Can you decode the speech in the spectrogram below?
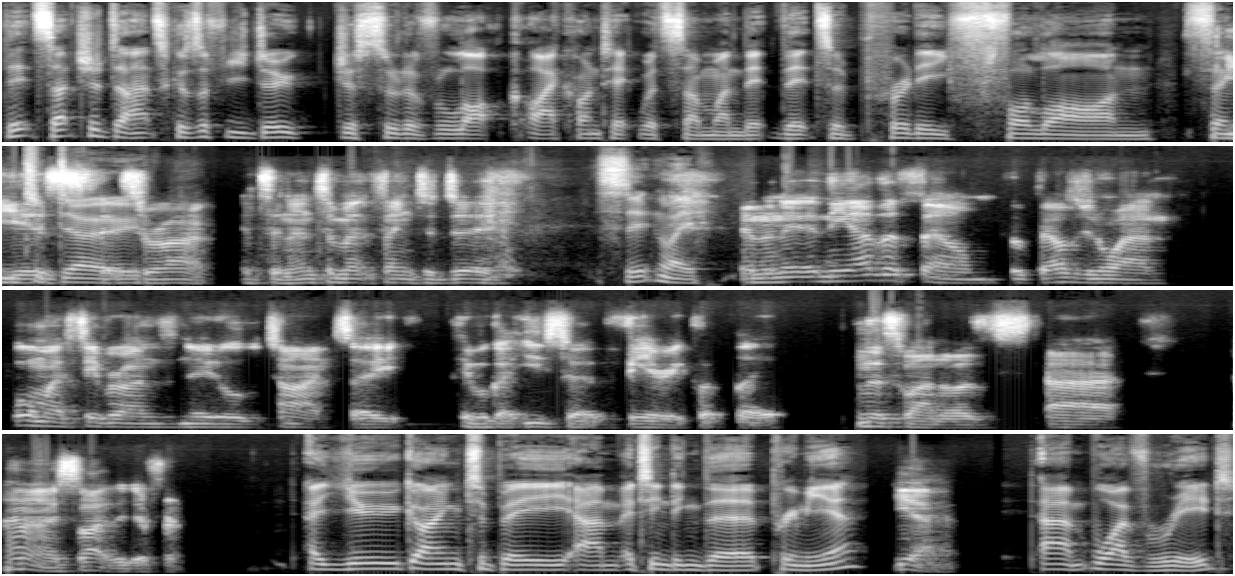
That's such a dance because if you do just sort of lock eye contact with someone, that that's a pretty full on thing yes, to do. that's right. It's an intimate thing to do. Certainly. And then in the other film, the Belgian one, almost everyone's nude all the time, so people got used to it very quickly. This one was, uh, I don't know, slightly different. Are you going to be um, attending the premiere? Yeah, Um, well, I've read,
